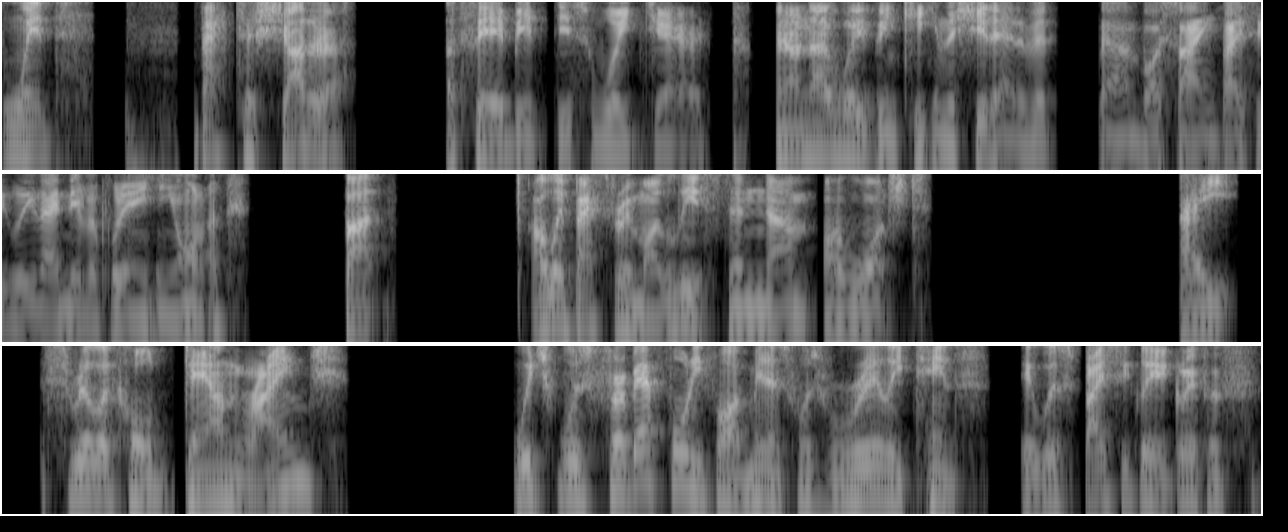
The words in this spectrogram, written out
went back to Shudder a fair bit this week, Jared, and I know we've been kicking the shit out of it um, by saying basically they never put anything on it, but I went back through my list and um, I watched a thriller called Downrange, which was for about 45 minutes was really tense. It was basically a group of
